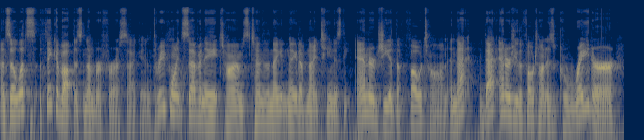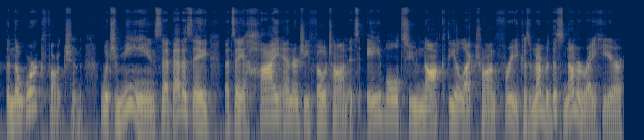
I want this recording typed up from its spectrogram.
And so let's think about this number for a second. 3.78 times 10 to the neg negative 19 is the energy of the photon. And that, that energy of the photon is greater than the work function, which means that that is a, that's a high energy photon. It's able to knock the electron free. Because remember, this number right here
